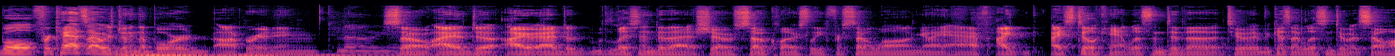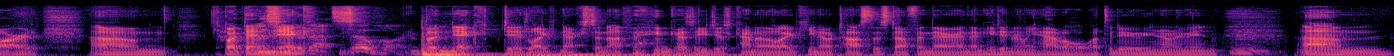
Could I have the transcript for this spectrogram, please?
well, for cats, I was doing the board operating. No. Yeah. So I had to I had to listen to that show so closely for so long, and I I I still can't listen to the to it because I listened to it so hard. Um, but then Listen Nick, to that so hard. but Nick did like next to nothing because he just kind of like you know tossed the stuff in there, and then he didn't really have a whole lot to do. You know what I mean? Mm-hmm. Um,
